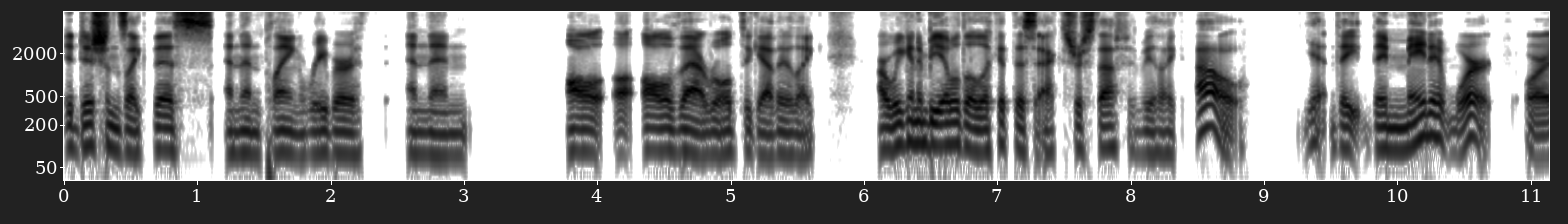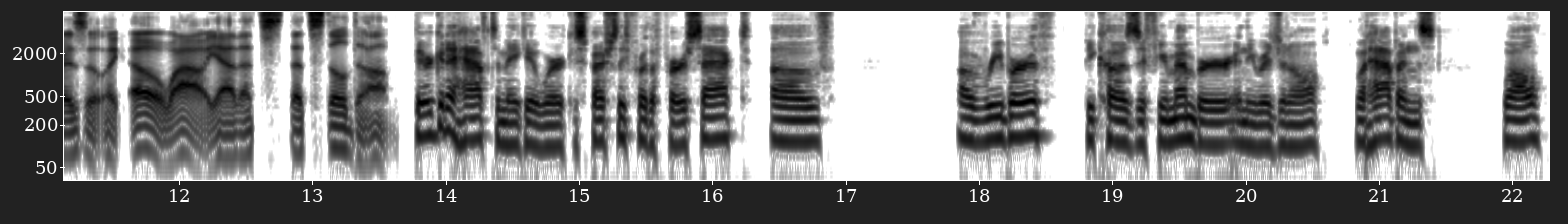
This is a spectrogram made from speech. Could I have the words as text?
editions like this and then playing rebirth and then all all of that rolled together like are we going to be able to look at this extra stuff and be like, oh, yeah, they they made it work, or is it like, oh wow, yeah, that's that's still dumb. They're going to have to make it work, especially for the first act of of Rebirth, because if you remember in the original, what happens? Well,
